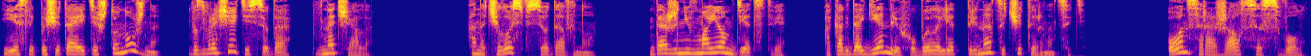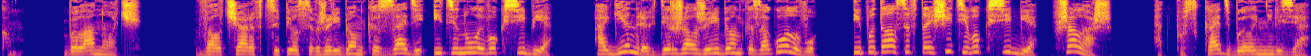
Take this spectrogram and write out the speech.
Если посчитаете, что нужно, возвращайтесь сюда, в начало. А началось все давно. Даже не в моем детстве, а когда Генриху было лет 13-14. Он сражался с волком. Была ночь. Волчара вцепился в жеребенка сзади и тянул его к себе, а Генрих держал жеребенка за голову и пытался втащить его к себе, в шалаш. Отпускать было нельзя,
